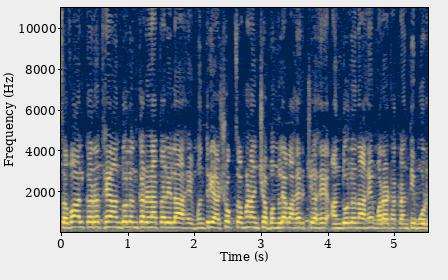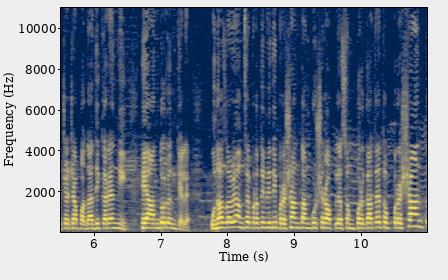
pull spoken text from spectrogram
सवाल करत हे आंदोलन करण्यात आलेलं आहे. मंत्री अशोक चव्हाणांच्या बंगल्याबाहेरचे हे आंदोलन आहे. मराठा क्रांती मोर्चाच्या पदाधिकाऱ्यांनी हे आंदोलन केलंय. पुन्हा जाऊया. आमचे प्रतिनिधी प्रशांत अंकुशराव आपल्या संपर्कात आहे तर प्रशांत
